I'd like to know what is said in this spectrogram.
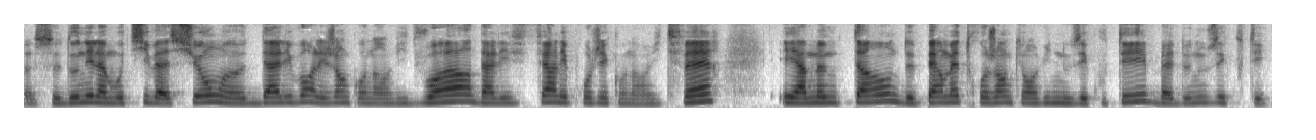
euh, se donner la motivation d'aller voir les gens qu'on a envie de voir, d'aller faire les projets qu'on a envie de faire et en même temps de permettre aux gens qui ont envie de nous écouter ben, de nous écouter.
